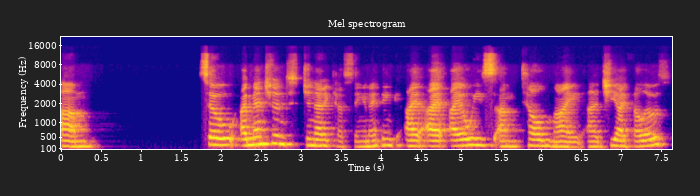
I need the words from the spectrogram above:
Um, so I mentioned genetic testing, and I think I, I, I always um, tell my uh, GI fellows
